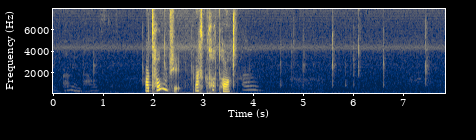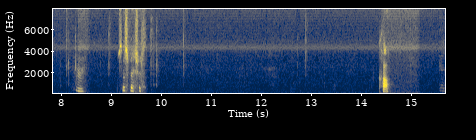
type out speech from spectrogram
You're going past it. I told you. That's copper. Oh. Hmm. Suspicious. Cool. Good.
